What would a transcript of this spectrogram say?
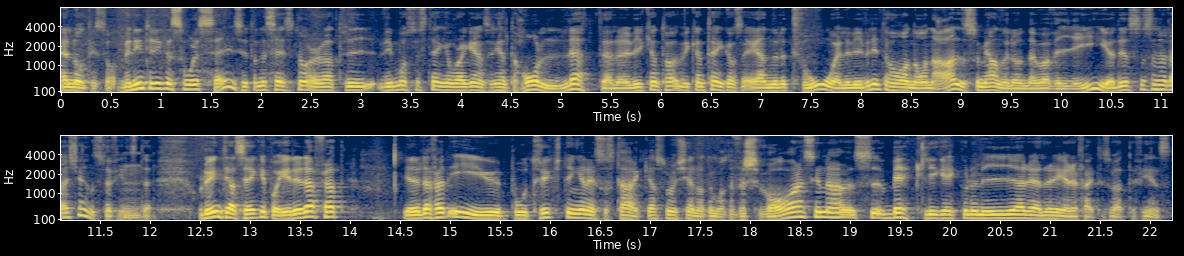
Eller någonting sånt. Men det är inte riktigt så det sägs. Utan det sägs snarare att vi, vi måste stänga våra gränser helt och hållet. Eller vi kan, ta, vi kan tänka oss en eller två. Eller vi vill inte ha någon alls som är annorlunda än vad vi är. Och det är så, sådana där tjänster finns mm. det. Och det är inte jag säker på. Är det därför att är det därför att EU-påtryckningarna är så starka som de känner att de måste försvara sina bräckliga ekonomier? Eller är det faktiskt så att det finns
